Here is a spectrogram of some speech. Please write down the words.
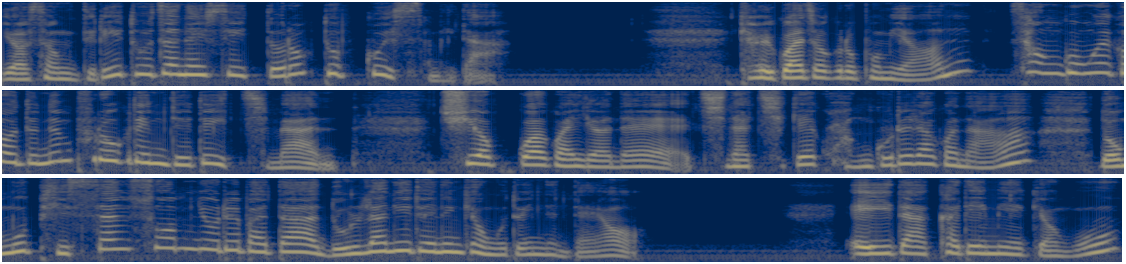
여성들이 도전할 수 있도록 돕고 있습니다. 결과적으로 보면 성공을 거두는 프로그램들도 있지만 취업과 관련해 지나치게 광고를 하거나 너무 비싼 수업료를 받아 논란이 되는 경우도 있는데요. 에이다 아카데미의 경우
